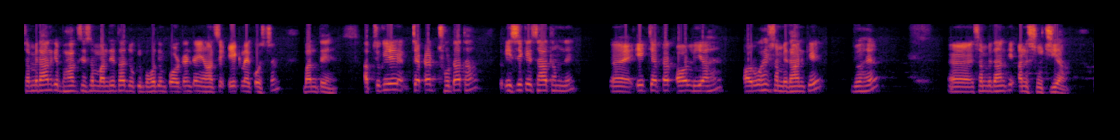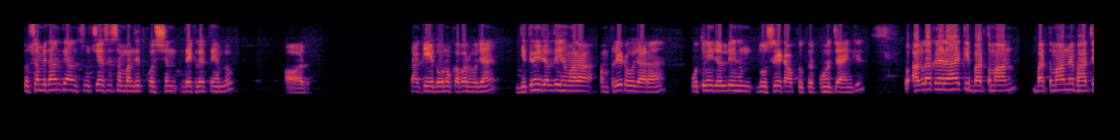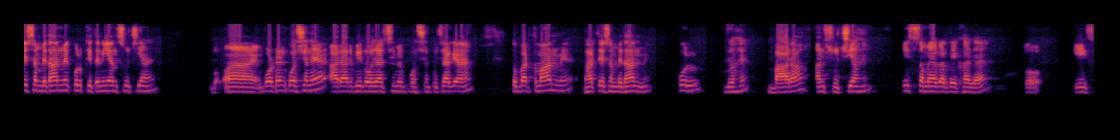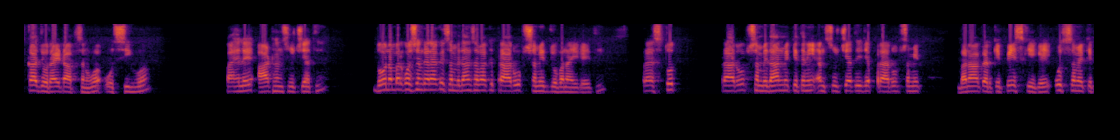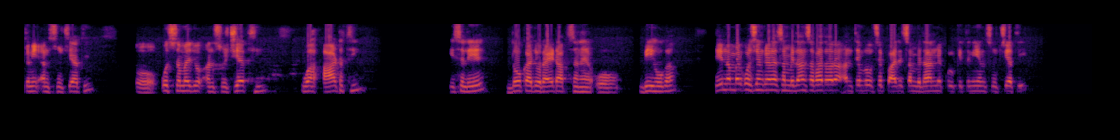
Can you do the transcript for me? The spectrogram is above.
संविधान के भाग से संबंधित था, जो कि बहुत इंपॉर्टेंट है। यहाँ से एक नए क्वेश्चन बनते हैं। अब चूँकि ये चैप्टर छोटा था तो इसी के साथ हमने एक चैप्टर और लिया है और वो है संविधान के जो है संविधान की अनुसूचियाँ। तो संविधान के अनुसूचिया से संबंधित क्वेश्चन देख लेते हैं हम लोग और ताकि ये दोनों कवर हो जाएँ। जितनी जल्दी हमारा कंप्लीट हो जा रहा है, उतनी जल्दी हम दूसरे टॉपिक पर पहुँच जाएँगे। तो अगला कह रहा है कि वर्तमान वर्तमान में भारतीय संविधान में कुल कितनी अनुसूचियाँ हैं? इंपॉर्टेंट क्वेश्चन है। आरआरबी 2006 में क्वेश्चन पूछा गया है। तो वर्तमान में, भारतीय संविधान में कुल जो है बारह अनुसूचियाँ हैं। इस समय अगर देखा जाए तो इसका जो राइट ऑप्शन हुआ, वो सी हुआ। पहले आठ अनुसूचियाँ थी। दो नंबर क्वेश्चन कह रहा है कि संविधान सभा की प्रारूप समिति जो बनाई गई थी, प्रस्तुत प्रारूप संविधान में कितनी अनुसूचियाँ थी? जब प्रारूप समिति बना करके पेश की गई, उस समय कितनी अनुसूचियाँ थी? तो उस समय जो अनुसूचियाँ थी, वह आठ थी। इसलिए दो का जो राइट ऑप्शन है, वो बी होगा। तीन नंबर क्वेश्चन कह रहा है, संविधान सभा द्वारा अंतिम रूप से पारित संविधान में कुल कितनी अनुसूचियाँ थी?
